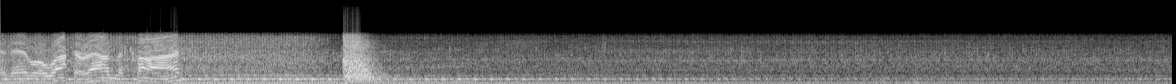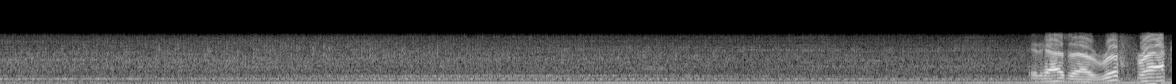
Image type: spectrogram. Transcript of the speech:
And then we'll walk around the car. It has a roof rack,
